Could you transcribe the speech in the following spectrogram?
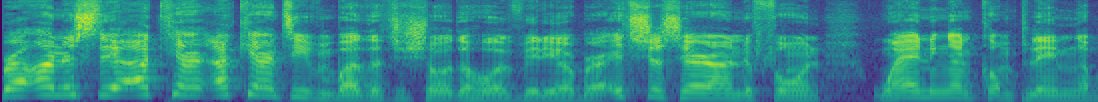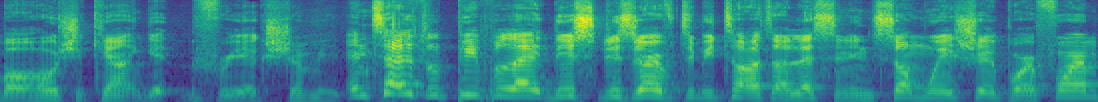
Bro, honestly, I can't I can't even bother to show the whole video, bro. It's just her on the phone, whining and complaining about how she can't get the free extra meat. Entitled people like this deserve to be taught a lesson in some way, shape, or form,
